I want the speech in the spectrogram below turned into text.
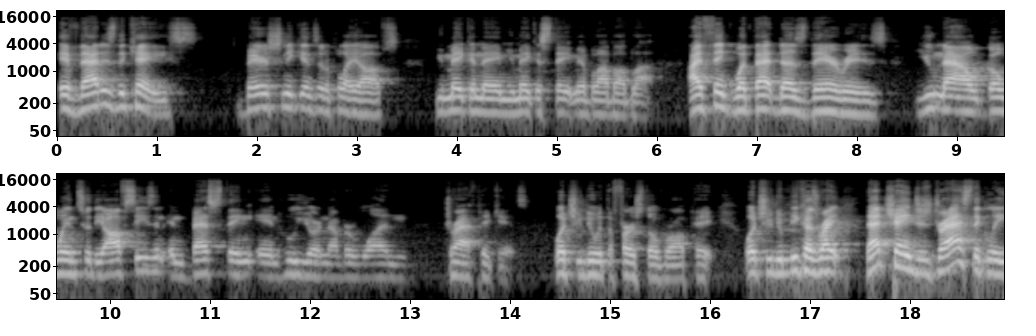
If that is the case, Bears sneak into the playoffs. You make a name, you make a statement, blah blah blah. I think what that does there is you now go into the offseason investing in who your number one draft pick is. What you do with the first overall pick, what you do because right that changes drastically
